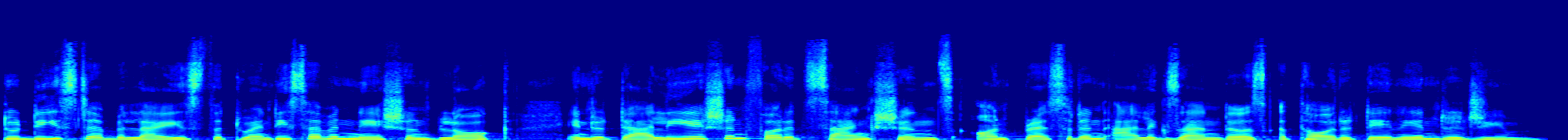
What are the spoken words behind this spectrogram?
to destabilize the 27 nation bloc in retaliation for its sanctions on President Alexander's authoritarian regime.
